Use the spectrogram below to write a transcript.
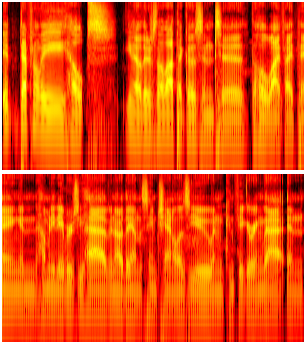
it definitely helps. You know, there's a lot that goes into the whole Wi-Fi thing, and how many neighbors you have, and are they on the same channel as you, and configuring that. And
